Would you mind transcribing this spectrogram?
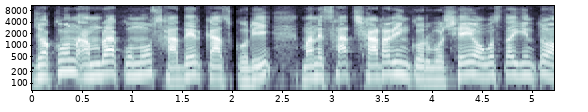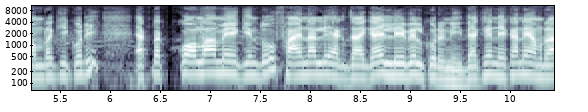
যখন আমরা কোনো ছাদের কাজ করি মানে ছাদ শাটারিং করব, সেই অবস্থায় কিন্তু আমরা কি করি? একটা কলামে কিন্তু ফাইনালি এক জায়গায় লেবেল করে নিই। দেখেন এখানে আমরা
